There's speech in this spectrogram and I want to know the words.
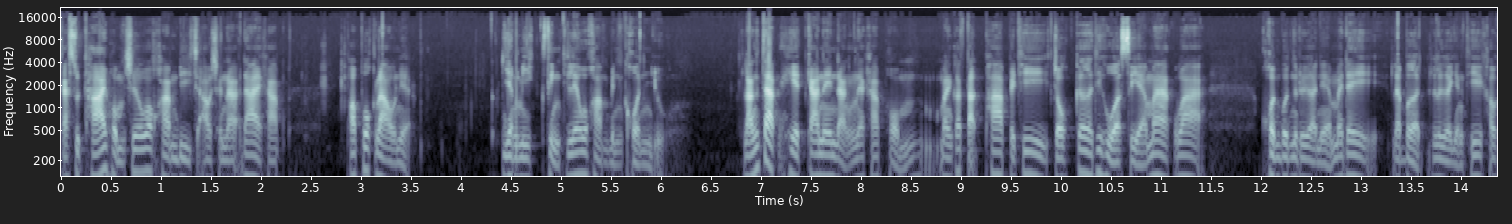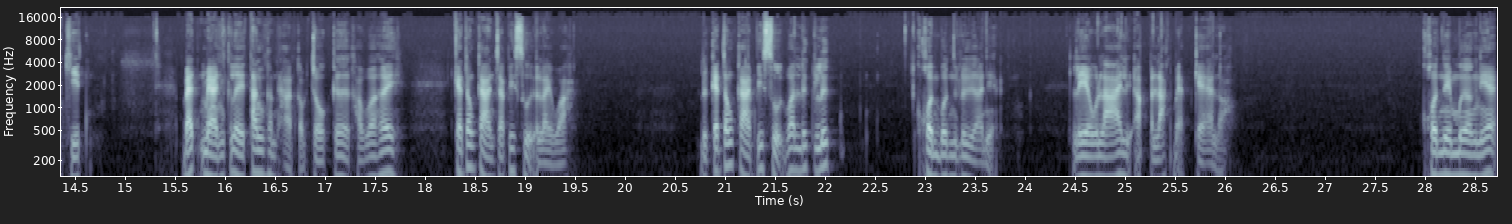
แต่สุดท้ายผมเชื่อว่าความดีจะเอาชนะได้ครับ เพราะพวกเราเนี่ยยังมีสิ่งที่เรียกว่าความเป็นคนอยู่ หลังจากเหตุการณ์ในหนังนะครับ ผมมันก็ตัดภาพไปที่โจ๊กเกอร์ที่หัวเสียมากว่า คนบนเรือเนี่ยไม่ได้ระเบิดเรืออย่างที่เขาคิด แบทแมนก็เลยตั้งคำถามกับโจ๊กเกอร์ครับว่าเฮ้ย แกต้องการจะพิสูจน์อะไรวะ หรือแกต้องการพิสูจน์ว่าลึกๆ คนบนเรือเนี่ยเลวร้ายหรืออัปลักษณ์แบบแกเหรอ คนในเมืองเนี้ย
